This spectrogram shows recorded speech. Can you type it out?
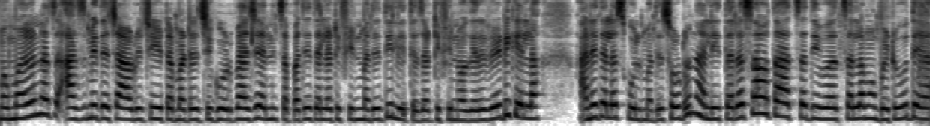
मग म्हणूनच आज मी त्याच्या आवडीची ही टमाटरची गोड भाजी आणि चपाती त्याला टिफिनमध्ये दिली. त्याचा टिफिन वगैरे रेडी केला आणि त्याला स्कूलमध्ये सोडून आली. तर असा होता आजचा दिवस. चला मग भेटू उद्या.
